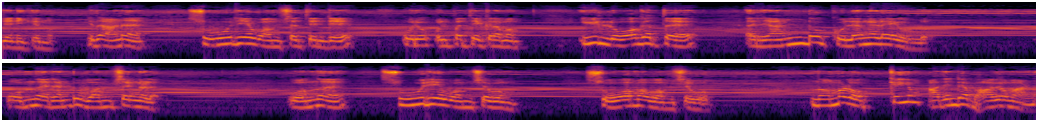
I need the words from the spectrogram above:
ജനിക്കുന്നു. ഇതാണ് സൂര്യവംശത്തിന്റെ ഒരു ഉൽപ്പത്തിക്രമം. ഈ ലോകത്ത് രണ്ടു കുലങ്ങളേ ഉള്ളൂ. ഒന്ന് രണ്ടു വംശങ്ങൾ. ഒന്ന് സൂര്യവംശവും സോമവംശവും. നമ്മളൊക്കെയും അതിന്റെ ഭാഗമാണ്.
